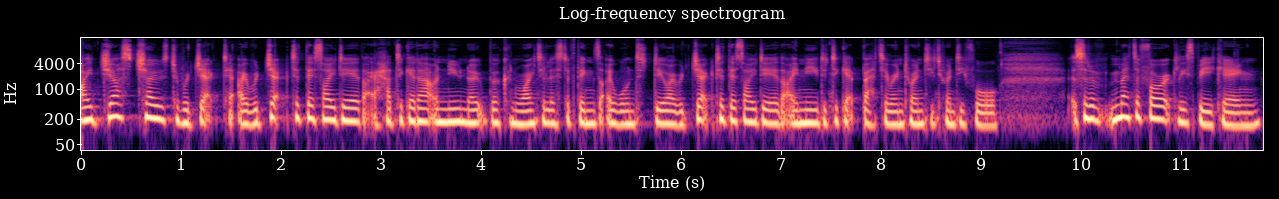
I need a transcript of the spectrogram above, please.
I just chose to reject it. I rejected this idea that I had to get out a new notebook and write a list of things that I wanted to do. I rejected this idea that I needed to get better in 2024. Sort of metaphorically speaking,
